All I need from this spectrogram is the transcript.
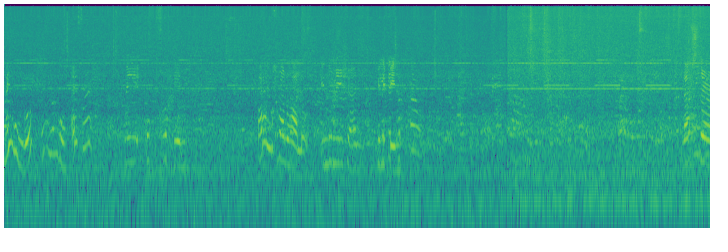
May munggo? Ay, munggo. Ay, fresh. May food din. Parang halo-halo. Indonesian, Philippine. Lobster.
